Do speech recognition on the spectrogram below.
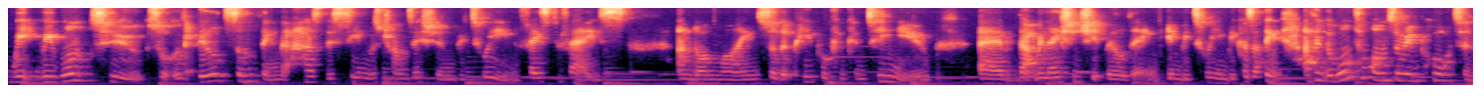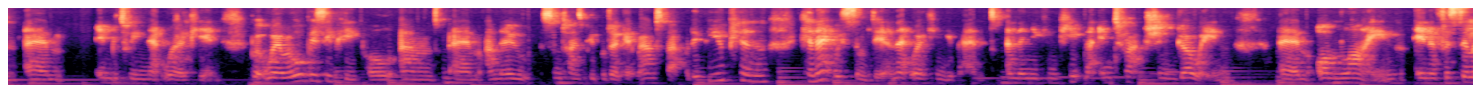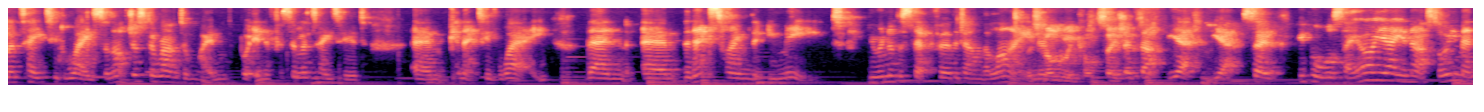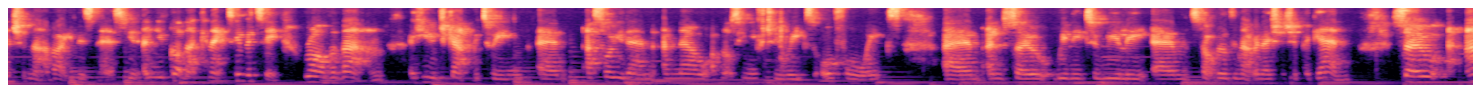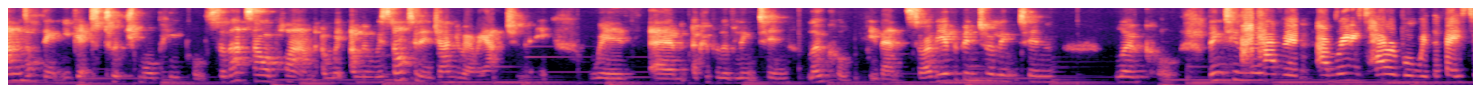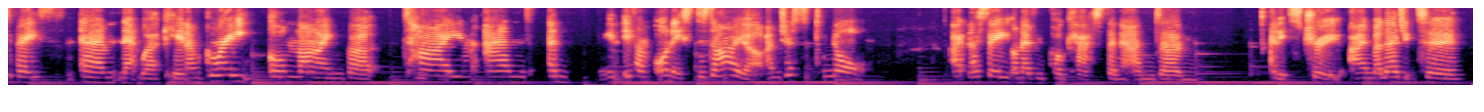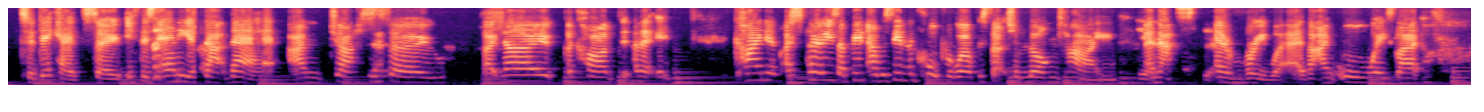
we, we want to sort of build something that has this seamless transition between face to face and online so that people can continue um, that relationship building in between because I think I think the one-to-ones are important um, in between networking. But we're all busy people, and um, I know sometimes people don't get around to that. But if you can connect with somebody at a networking event, and then you can keep that interaction going um, online in a facilitated way, so not just a random way, but in a facilitated, um, connective way, then um, the next time that you meet, you're another step further down the line. It's an ongoing conversation. That, yeah, yeah. So people will say, "Oh, yeah, you know, I saw you mention that about your business," and you've got that connectivity rather than a huge gap between um, "I saw you then" and now I've not seen you for two weeks or four weeks, um, and so we need to really um, start building that relationship again. So, and I think you get to touch more people. So that's our plan, and we, I mean, we started in January actually with um, a couple of LinkedIn local events. So, have you ever been to a LinkedIn local? LinkedIn. I haven't. I'm really terrible with the face-to-face um, networking. I'm great online, but time and and if I'm honest, desire. I'm just not. I, I say on every podcast, and and um, and it's true. I'm allergic to to dickheads. So if there's any of that there, I'm just so like no, I can't. And it, it kind of, I suppose, I've been. I was in the corporate world for such a long time, Yeah. and that's Yeah. everywhere. That I'm always like.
